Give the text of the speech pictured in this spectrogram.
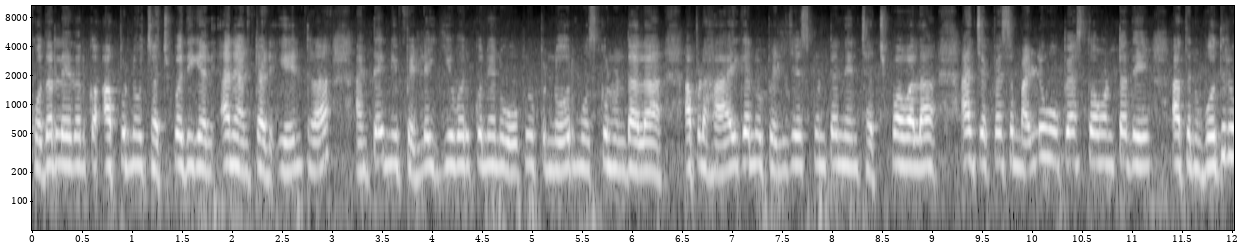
కుదరలేదనుకో అప్పుడు నువ్వు చచ్చిపోదిగాని అని అంటాడు. ఏంట్రా? అంటే నీ పెళ్ళి అయ్యే వరకు నేను ఓపు ఇప్పుడు నోరు మూసుకొని ఉండాలా? అప్పుడు హాయిగా నువ్వు పెళ్ళి చేసుకుంటే నేను చచ్చిపోవాలా? అని చెప్పేసి మళ్ళీ ఊపేస్తూ ఉంటుంది. అతను వదులు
